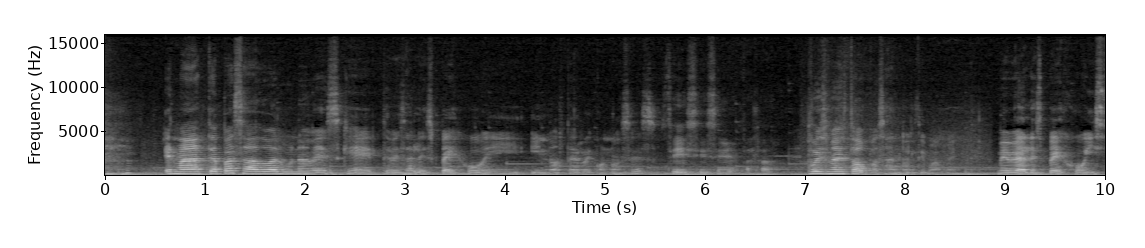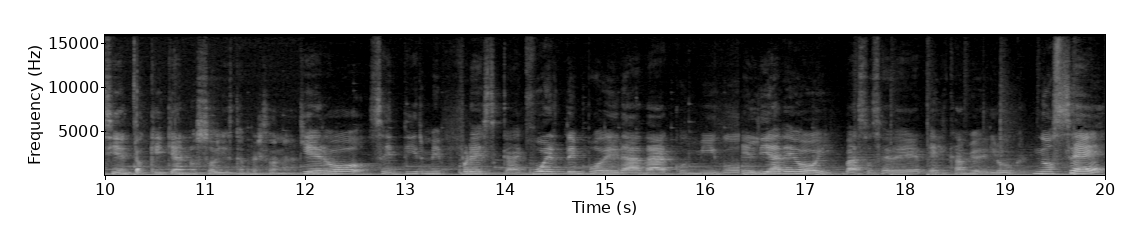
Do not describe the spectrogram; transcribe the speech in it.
Hermana, ¿te ha pasado alguna vez que te ves al espejo y, y no te reconoces? Sí, sí, sí, me ha pasado. Pues me ha estado pasando últimamente. Me veo al espejo y siento que ya no soy esta persona. Quiero sentirme fresca, fuerte, empoderada conmigo. El día de hoy va a suceder el cambio de look. No sé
